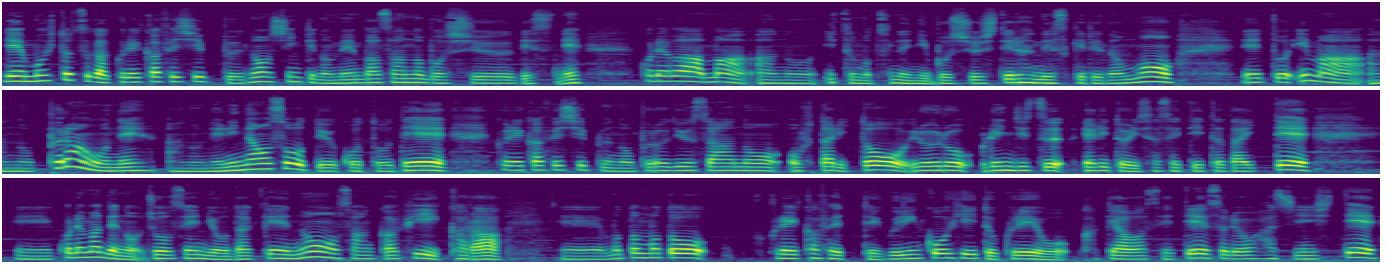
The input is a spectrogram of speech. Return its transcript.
でもう一つがクレカフェシップの新規のメンバーさんの募集ですね。これはまああのいつも常に募集してるんですけれども、えーと、今あのプランをねあの練り直そうということでクレカフェシップのプロデューサーのお二人といろいろ連日やり取りさせていただいてえー、これまでの乗船料だけの参加フィーから、えー、もともとクレイカフェってグリーンコーヒーとクレイを掛け合わせてそれを発信して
